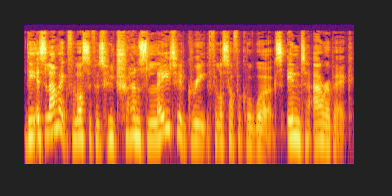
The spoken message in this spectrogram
the Islamic philosophers who translated Greek philosophical works into Arabic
